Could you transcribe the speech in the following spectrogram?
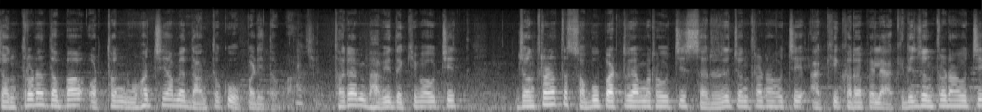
ଯନ୍ତ୍ରଣା ଦେବା ଅର୍ଥ ନୁହଁ ଯେ ଆମେ ଦାନ୍ତକୁ ଉପାଡ଼ି ଦେବା ଥରେ ଆମେ ଭାବି ଦେଖିବା ଉଚିତ ଯନ୍ତ୍ରଣା ତ ସବୁ ପାର୍ଟରେ ଆମର ହେଉଛି ଶରୀରରେ ଯନ୍ତ୍ରଣା ହେଉଛି ଆଖି ଖରାପ ହେଲେ ଆଖିରେ ଯନ୍ତ୍ରଣା ହେଉଛି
